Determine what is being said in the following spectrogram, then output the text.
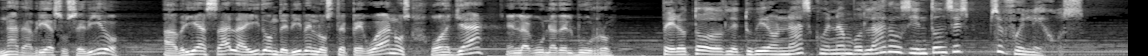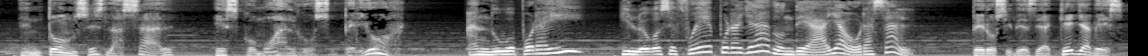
nada habría sucedido. Habría sal ahí donde viven los tepehuanos o allá en Laguna del Burro. Pero todos le tuvieron asco en ambos lados y entonces se fue lejos. Entonces la sal es como algo superior. Anduvo por ahí y luego se fue por allá donde hay ahora sal. Pero si desde aquella vez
